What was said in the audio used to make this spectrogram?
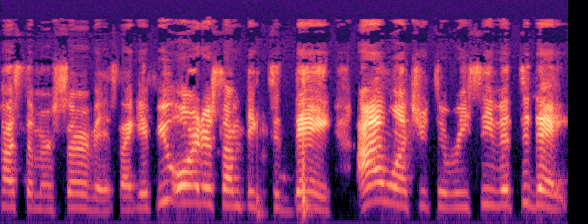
customer service. Like if you order something today, I want you to receive it today.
